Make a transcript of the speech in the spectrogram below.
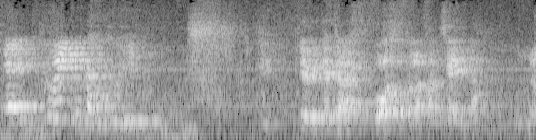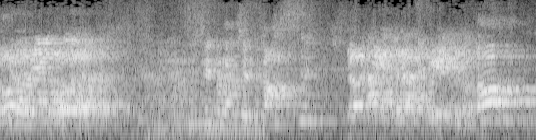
è qui Ti avete già esposto la faccenda. Non, non è ancora. Se si non accettasse... State tranquillo. Ah,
